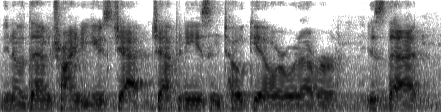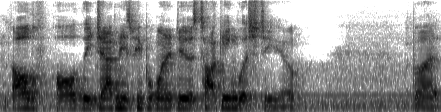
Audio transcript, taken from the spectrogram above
you know, them trying to use Jap- Japanese in Tokyo or whatever is that all the, all the Japanese people want to do is talk English to you. But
